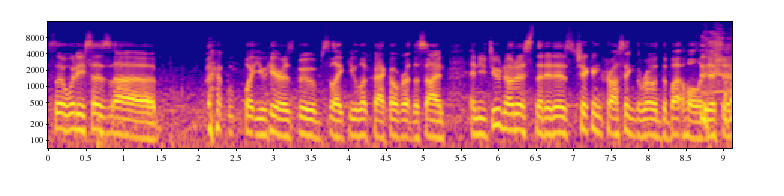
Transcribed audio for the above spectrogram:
so when he says uh, what you hear is boobs, like you look back over at the sign, and you do notice that it is chicken crossing the road, the butthole edition.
